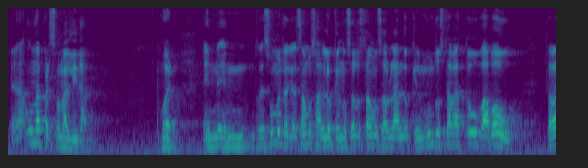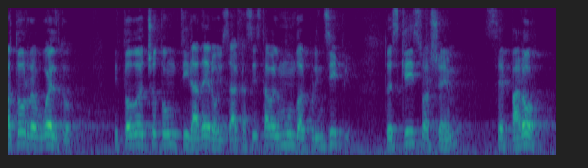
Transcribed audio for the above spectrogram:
era una personalidad. Bueno, en, en resumen regresamos a lo que nosotros estábamos hablando, que el mundo estaba todo babou, estaba todo revuelto, y todo hecho todo un tiradero, Isaac, así estaba el mundo al principio. Entonces, ¿qué hizo Hashem? Separó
